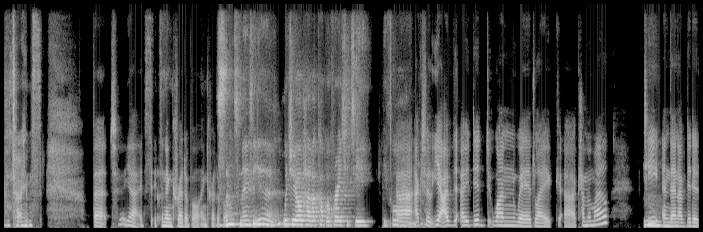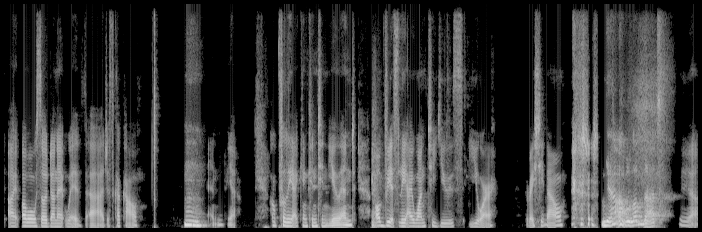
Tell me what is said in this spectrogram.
times, but yeah, it's it's an incredible incredible. Sounds amazing. Yeah, would you all have a cup of reishi tea before? Uh, actually, yeah, I've I did one with like uh, chamomile tea mm. and then i've did it I, have also done it with uh, just cacao mm. and yeah hopefully i can continue and obviously i want to use your reishi now yeah i would love that yeah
